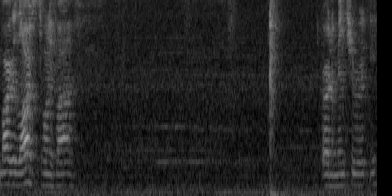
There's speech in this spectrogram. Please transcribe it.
Marcus Lawrence, 25. Gardner Minshew rookie.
